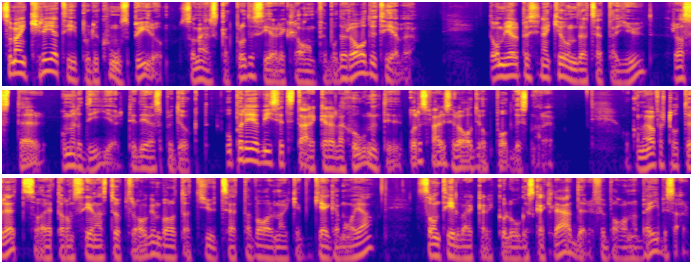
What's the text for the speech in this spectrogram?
som är en kreativ produktionsbyrå som älskar att producera reklam för både radio och tv. De hjälper sina kunder att sätta ljud, röster och melodier till deras produkt och på det viset stärka relationen till både Sveriges Radio och poddlyssnare. Och om jag har förstått det rätt så har ett av de senaste uppdragen varit att ljudsätta varumärket Geggamoja som tillverkar ekologiska kläder för barn och bebisar.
